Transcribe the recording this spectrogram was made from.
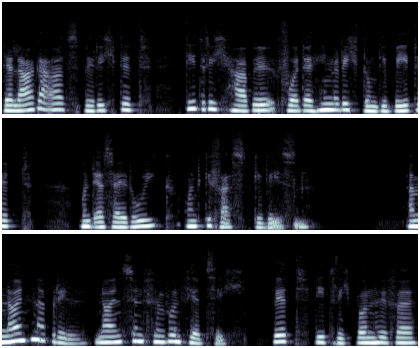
Der Lagerarzt berichtet, Dietrich habe vor der Hinrichtung gebetet und er sei ruhig und gefasst gewesen. Am 9. April 1945 wird Dietrich Bonhoeffer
